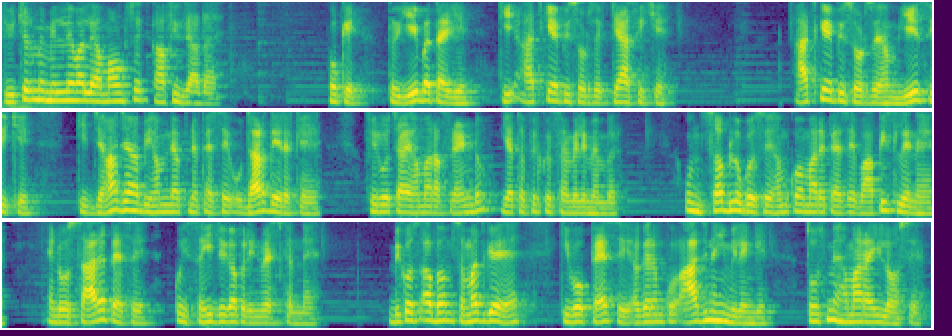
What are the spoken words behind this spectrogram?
फ्यूचर में मिलने वाले अमाउंट से काफ़ी ज़्यादा है। ओके तो ये बताइए कि आज के एपिसोड से क्या सीखे? आज के एपिसोड से हम ये सीखे कि जहाँ जहाँ भी हमने अपने पैसे उधार दे रखे हैं, फिर वो चाहे हमारा फ्रेंड हो या तो फिर कोई फैमिली मेंबर उन सब लोगों से हमको हमारे पैसे वापस लेने हैं एंड वो सारे पैसे कोई सही जगह पर इन्वेस्ट करने हैं। बिकॉज़ अब हम समझ गए हैं कि वो पैसे अगर हमको आज नहीं मिलेंगे तो उसमें हमारा ही लॉस है।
